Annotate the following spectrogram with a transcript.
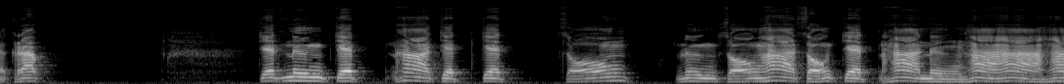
นะครับเจ็ดหนึ่งเจ็ดห้าเจ็ดเจ็ดสองหนึ่งสองห้าสองเจ็ดห้าหนึ่งห้าห้าห้า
